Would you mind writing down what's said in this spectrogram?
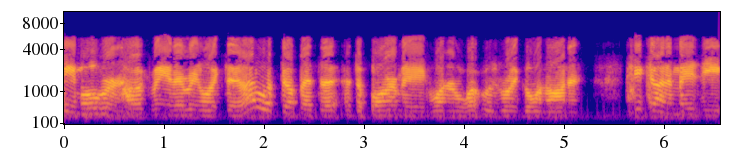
came over and hugged me and everything like that. I looked up at the at the barmaid, wondering what was really going on, and she kind of made the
